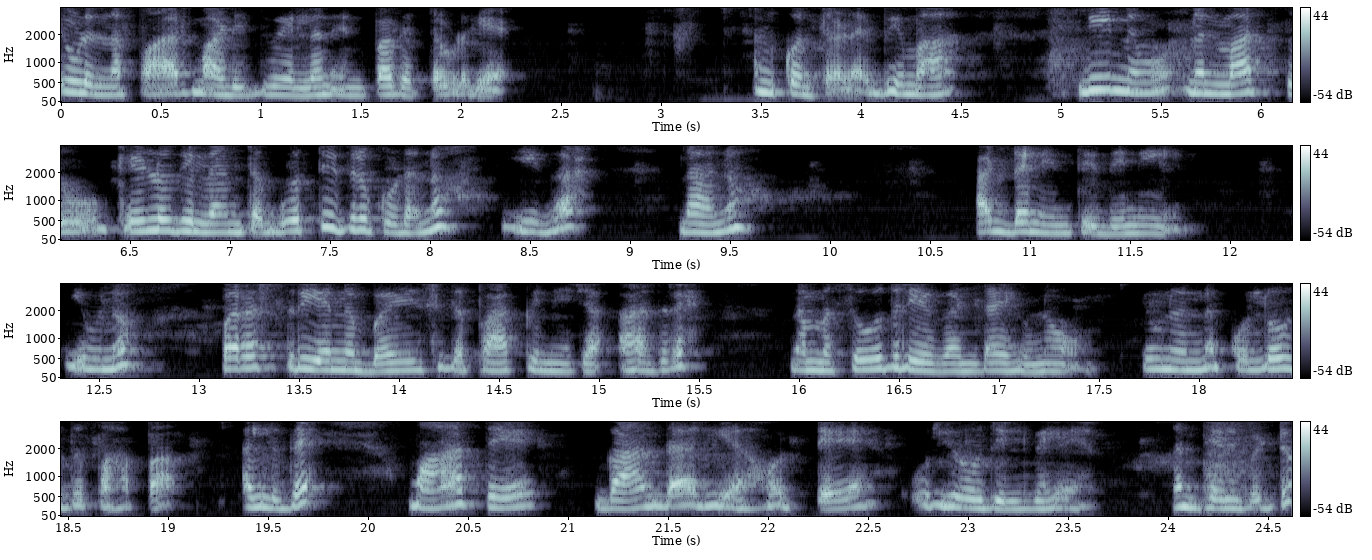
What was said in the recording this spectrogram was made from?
ಇವಳನ್ನ ಪಾರ್ ಮಾಡಿದ್ದು ಎಲ್ಲ ನೆನಪಾಗತ್ತೆ ಅವಳಿಗೆ. ಅನ್ಕೊಂತಾಳೆ ಭೀಮ. ನೀನು ನನ್ನ ಮಾತು ಕೇಳೋದಿಲ್ಲ ಅಂತ ಗೊತ್ತಿದ್ರು ಕೂಡ ಈಗ ನಾನು ಅಡ್ಡ ನಿಂತಿದ್ದೀನಿ. ಇವನು ಪರಸ್ತ್ರೀಯನ್ನು ಬಯಸಿದ ಪಾಪಿ ನಿಜ, ಆದರೆ ನಮ್ಮ ಸೋದರಿಯ ಗಂಡ ಇವನು. ಇವನನ್ನು ಕೊಲ್ಲೋದು ಪಾಪ. ಅಲ್ಲದೆ ಮಾತೆ ಗಾಂಧಾರಿಯ ಹೊಟ್ಟೆ ಉರಿಯೋದಿಲ್ವೇ ಅಂತ ಹೇಳ್ಬಿಟ್ಟು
